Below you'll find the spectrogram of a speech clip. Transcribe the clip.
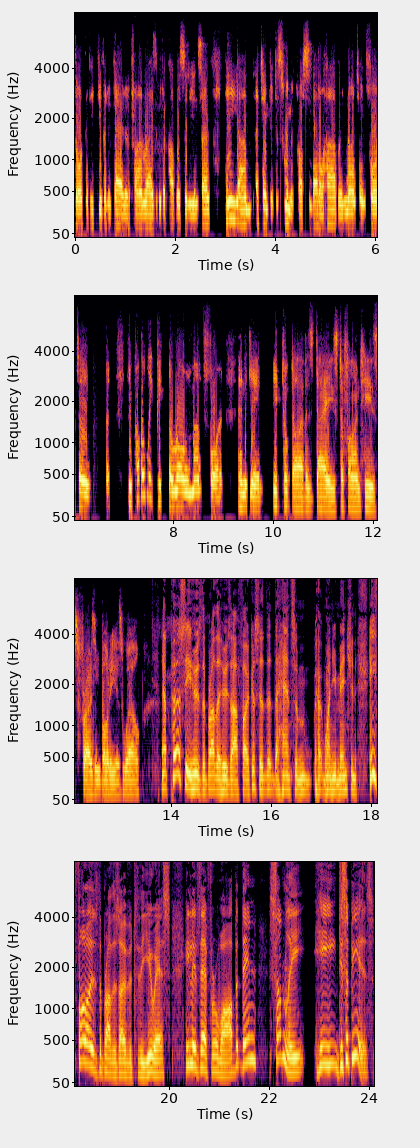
thought that he'd give it a go to try and raise a bit of publicity, and so he um, attempted to swim across Seattle Harbour in 1914. But he probably picked the wrong month for it, and again, it took divers days to find his frozen body as well. Now, Percy, who's the brother who's our focus, uh, the, the handsome one you mentioned, he follows the brothers over to the US. He lives there for a while, but then suddenly he disappears.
